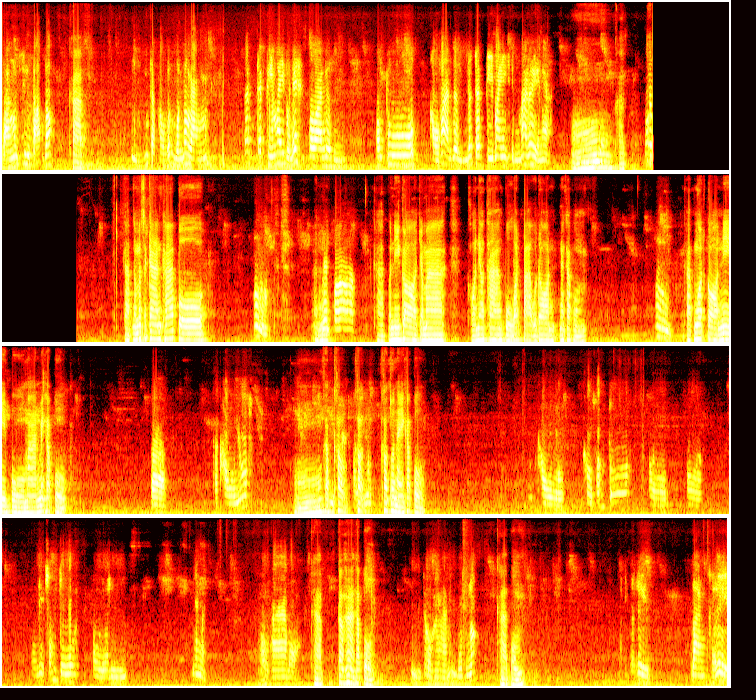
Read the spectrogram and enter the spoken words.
หลังสี่สามเนาะครับ อืมมันจะเขาทั้งบนทั้งหลังแต่แต่ปีใหม่บนนี้เพราะว่าเรื่องของปูเขาบ้านเริ่มแล้วจะปีใหม่ถึงมาเลยเนี่ยอ๋อ ครับ กับนมัสการครับปูอืมอันแล้วก็ครับ วันนี้ก็จะมาขอแนวทางปู่วัดป่าอุดรนะครับผม อืม ครับ งวดก่อนนี่ปู่มานไหมครับปู่ก็ก็เขาอยุอ๋อครับ เข้าเข้าเข้าตัวไหนครับปู่เขาเขาสองตัวเอาเอาเอาเลขสองตัวเอาอันยังไงเอาหาบอกครับเก้าห้าครับปู่อืมเอาหามันบดเนาะครับผม ก็เลย ลางก็เลย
